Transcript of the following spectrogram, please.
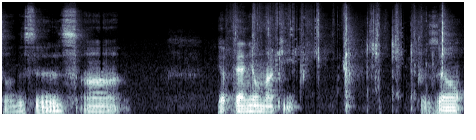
So this is, uh, yep, Daniel Maki. Brazil.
